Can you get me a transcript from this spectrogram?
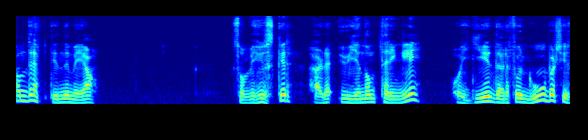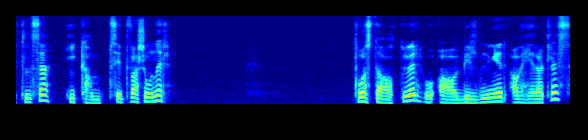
han drepte i Nemea. Som vi husker, er det ugjennomtrengelig og gir derfor god beskyttelse i kampsituasjoner. På statuer og avbildninger av Herakles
